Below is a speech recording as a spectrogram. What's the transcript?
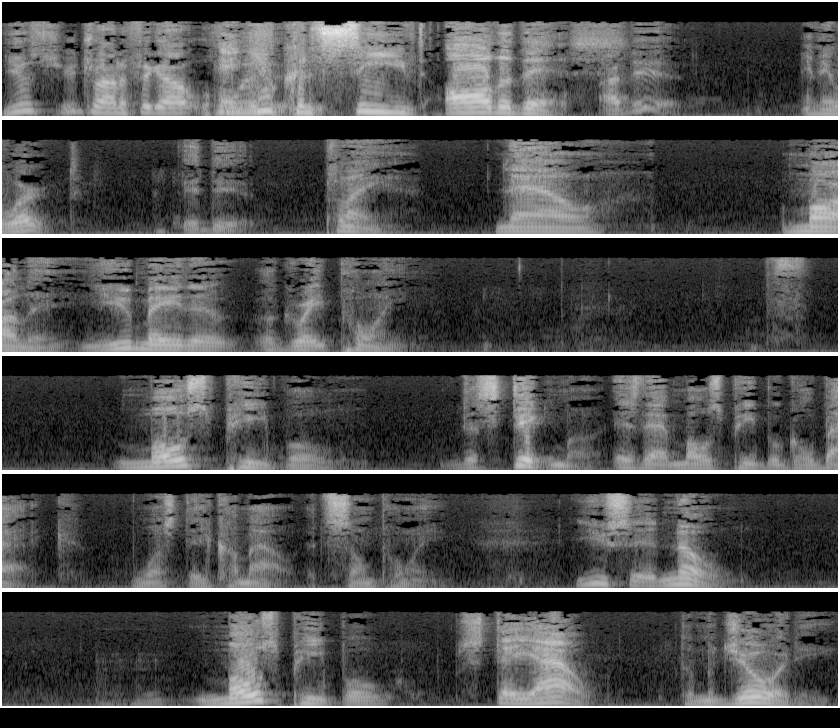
You, you're trying to figure out who and is you it. conceived all of this, I did. and it worked. It did. plan. Now, Marlon, you made a, a great point. Most people, the stigma is that most people go back once they come out at some point. You said no. Mm-hmm. Most people stay out, the majority.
